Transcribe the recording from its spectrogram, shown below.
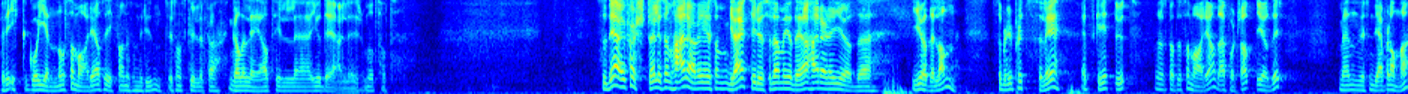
For å ikke gå gjennom Samaria, så gikk man liksom rundt hvis man skulle fra Galilea til eh, Judea eller motsatt. Så det er jo første. Liksom, her er vi liksom greit. Jerusalem og Judea, her er det jøde, jødeland. Så blir det plutselig et skritt ut når du skal til Samaria. Det er fortsatt jøder, men liksom de er blanda.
